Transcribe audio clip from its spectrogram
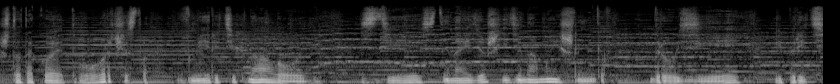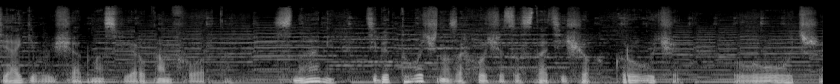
что такое творчество в мире технологий. Здесь ты найдешь единомышленников, друзей и притягивающую атмосферу комфорта. С нами тебе точно захочется стать еще круче, лучше,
